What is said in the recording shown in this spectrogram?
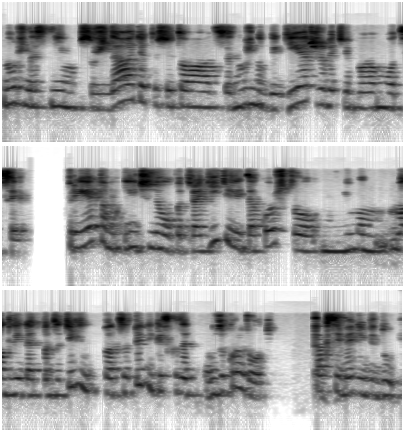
нужно с ним обсуждать эту ситуацию, нужно выдерживать его эмоции. При этом личный опыт родителей такой, что ему могли дать подзатыльник и сказать «закрой рот», так себя не ведут.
